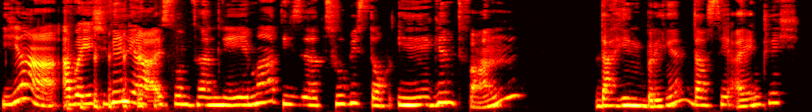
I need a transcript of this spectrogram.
Ja, aber ich will ja als Unternehmer diese Azubis doch irgendwann dahin bringen, dass sie eigentlich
